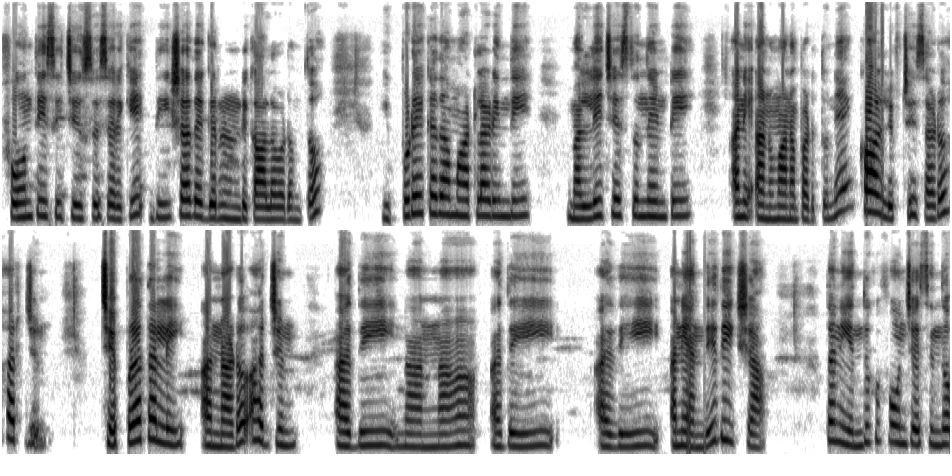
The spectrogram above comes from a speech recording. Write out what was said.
ఫోన్ తీసి చూసేసరికి దీక్ష దగ్గర నుండి కాలవడంతో ఇప్పుడే కదా మాట్లాడింది? మళ్ళీ చేస్తుందేంటి? అని అనుమానపడుతూనే కాల్ లిఫ్ట్ చేశాడు అర్జున్. చెప్పురా తల్లి అన్నాడు అర్జున్. అది నాన్న అది అది అని అంది దీక్ష. తను ఎందుకు ఫోన్ చేసిందో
